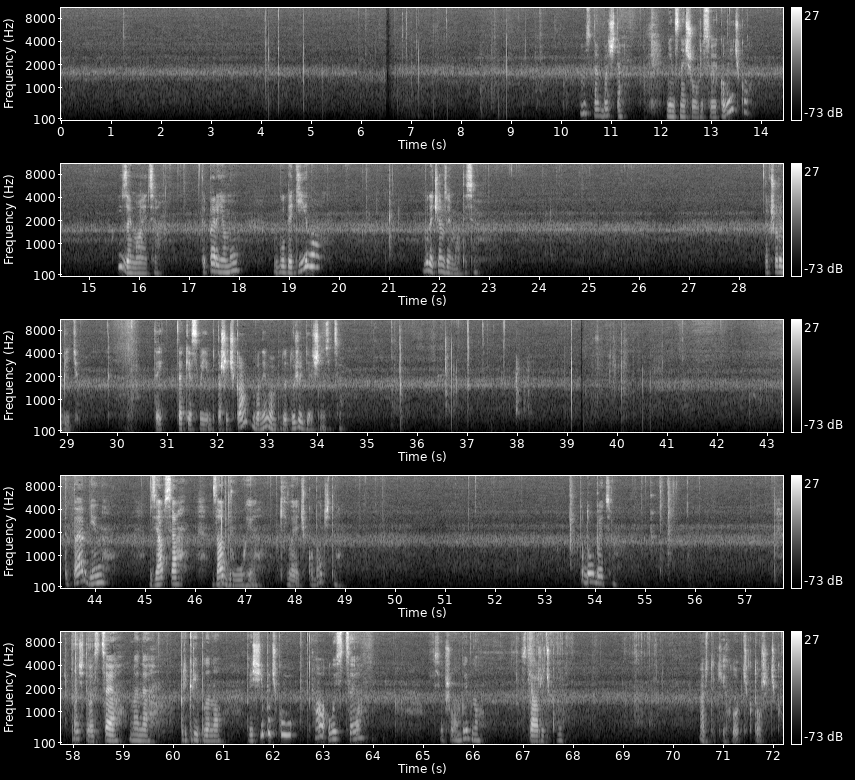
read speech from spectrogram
Ось так, бачите, він знайшов вже своє колечко і займається. Тепер йому буде діло, буде чим займатися. Так що робіть таке своїм пташечкам, вони вам будуть дуже вдячні за це. Тепер він взявся за друге кілечко, бачите? Подобається. Бачите, ось це в мене прикріплено прищіпочкою, а ось це, ось якщо вам видно, стяжечкою. Ось такий хлопчик, тошечка.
